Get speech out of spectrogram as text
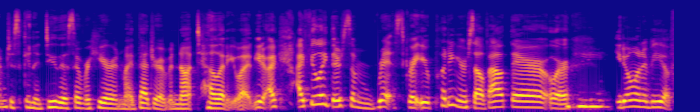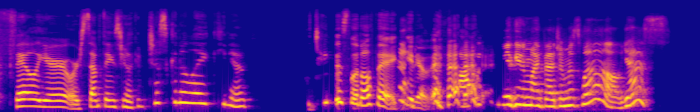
I'm just going to do this over here in my bedroom and not tell anyone. You know, I, I feel like there's some risk, right? You're putting yourself out there or mm-hmm. you don't want to be a failure or something. So you're like, I'm just going to like, you know, take this little thing, you know. I in my bedroom as well. Yes.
